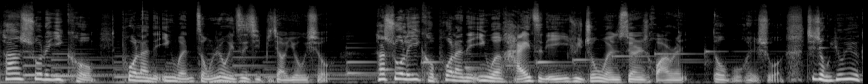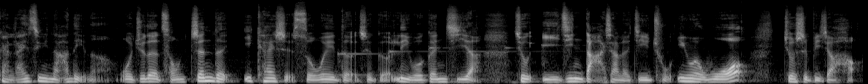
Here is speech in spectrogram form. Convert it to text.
他说了一口破烂的英文，总认为自己比较优秀。他说了一口破烂的英文，孩子连一句中文，虽然是华人，都不会说。这种优越感来自于哪里呢？我觉得从真的一开始所谓的这个立国根基啊，就已经打下了基础。因为我就是比较好，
